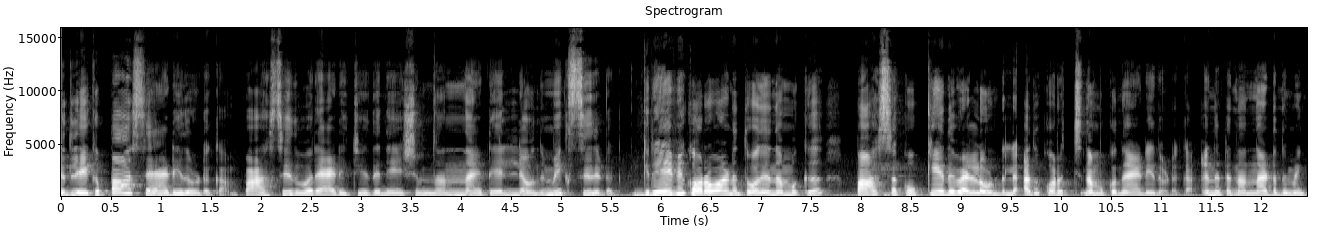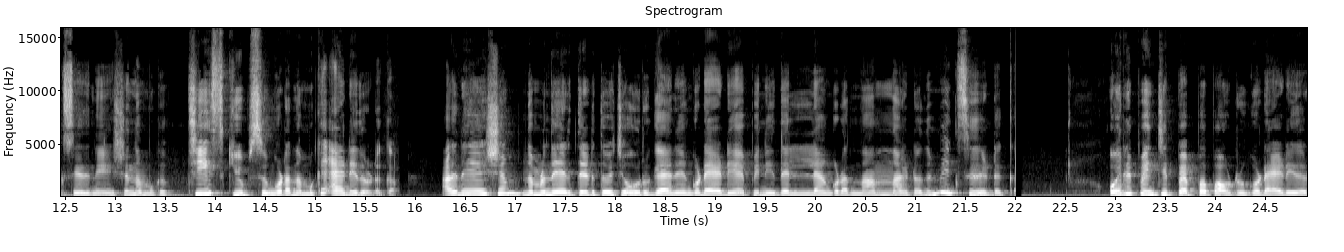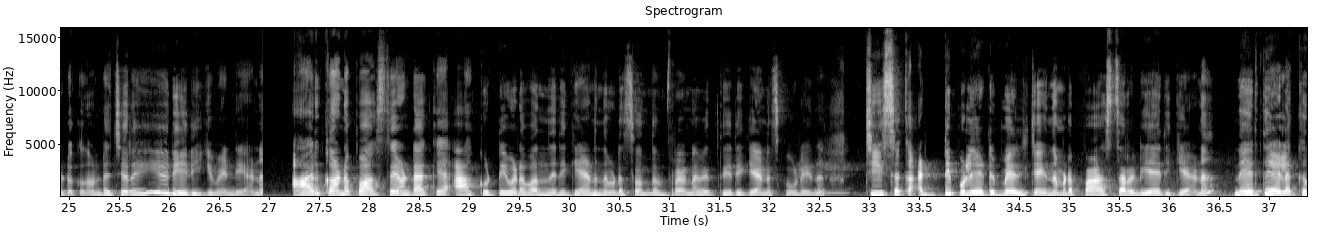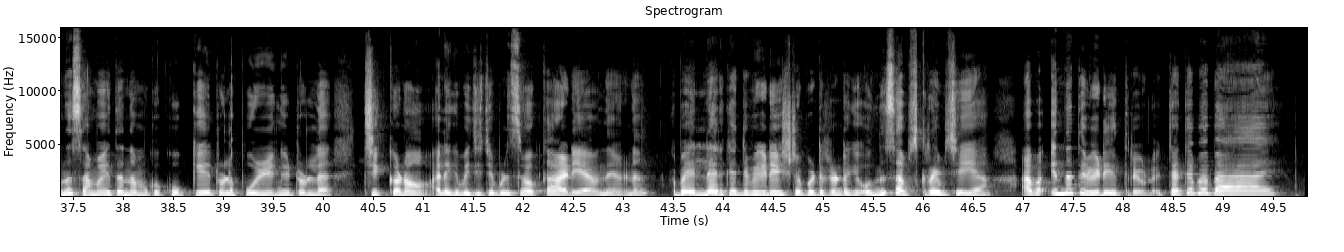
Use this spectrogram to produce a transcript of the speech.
ഇതിലേക്ക് പാസ്ത ആഡ് ചെയ്ത് കൊടുക്കാം. പാസ്ത ഇതുപോലെ ആഡ് ചെയ്തതിന് ശേഷം നന്നായിട്ട് എല്ലാം ഒന്ന് മിക്സ് ചെയ്തെടുക്കാം ഗ്രേവി കുറവാണെന്ന് തോന്നി നമുക്ക് പാസ്ത കുക്ക് ചെയ്ത വെള്ളം ഉണ്ടല്ലോ അത് കുറച്ച് നമുക്കൊന്ന് ആഡ് ചെയ്ത് കൊടുക്കാം. എന്നിട്ട് നന്നായിട്ടൊന്ന് മിക്സ് ചെയ്തതിന് ശേഷം നമുക്ക് ചീസ് ക്യൂബ്സും കൂടെ നമുക്ക് ആഡ് ചെയ്ത് കൊടുക്കാം. അതിനുശേഷം നമ്മൾ നേരത്തെ എടുത്ത് വെച്ച ഒറുഗാനയും കൂടെ ആഡ് ചെയ്യുക. പിന്നെ ഇതെല്ലാം കൂടെ നന്നായിട്ടൊന്ന് മിക്സ് ചെയ്തെടുക്കുക. ഒരു പിഞ്ച് പെപ്പർ പൗഡറും കൂടെ ആഡ് ചെയ്തെടുക്കുന്നുണ്ട്. ചെറിയൊരു എരിക്ക് വേണ്ടിയാണ്. ആർക്കാണ് പാസ്ത ഉണ്ടാക്കിയ ആ കുട്ടി ഇവിടെ വന്നിരിക്കുകയാണ്. നമ്മുടെ സ്വന്തം പ്രണം എത്തിയിരിക്കുകയാണ് സ്കൂളിൽ നിന്ന്. ചീസൊക്കെ അടിപൊളിയായിട്ട് മെൽറ്റായി നമ്മുടെ പാസ്ത റെഡി ആയിരിക്കുകയാണ്. നേരത്തെ ഇളക്കുന്ന സമയത്ത് നമുക്ക് കുക്ക് ചെയ്തിട്ടുള്ള പുഴുങ്ങിയിട്ടുള്ള ചിക്കനോ അല്ലെങ്കിൽ വെജിറ്റബിൾസോ ഒക്കെ ആഡ് ചെയ്യാവുന്നതാണ്. അപ്പോൾ എല്ലാവർക്കും എന്റെ വീഡിയോ ഇഷ്ടപ്പെട്ടിട്ടുണ്ടെങ്കിൽ ഒന്ന് സബ്സ്ക്രൈബ് ചെയ്യുക. അപ്പോൾ ഇന്നത്തെ വീഡിയോ ഇത്രയേ ഉള്ളൂ. ടാറ്റ ബൈ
